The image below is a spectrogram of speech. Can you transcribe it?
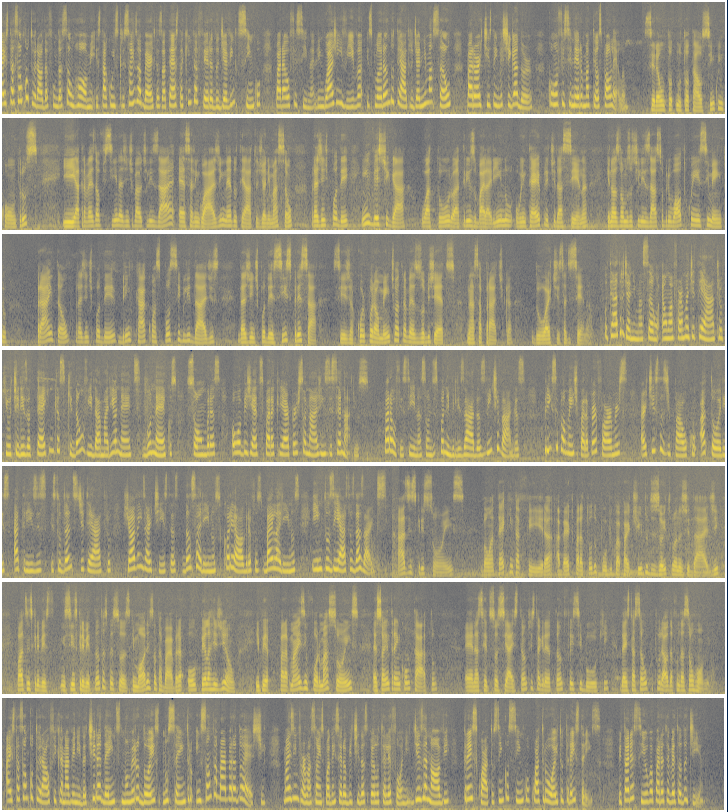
A Estação Cultural da Fundação Home está com inscrições abertas até esta quinta-feira, do dia 25, para a oficina Linguagem Viva, explorando o teatro de animação para o artista investigador, com o oficineiro Matheus Paulela. Serão no total cinco encontros e através da oficina a gente vai utilizar essa linguagem né, do teatro de animação para a gente poder investigar o ator, a atriz, o bailarino, o intérprete da cena, que nós vamos utilizar sobre o autoconhecimento para então, para a gente poder brincar com as possibilidades da gente poder se expressar, seja corporalmente ou através dos objetos, nessa prática do artista de cena. O teatro de animação é uma forma de teatro que utiliza técnicas que dão vida a marionetes, bonecos, sombras ou objetos para criar personagens e cenários. Para a oficina são disponibilizadas 20 vagas, principalmente para performers, artistas de palco, atores, atrizes, estudantes de teatro, jovens artistas, dançarinos, coreógrafos, bailarinos e entusiastas das artes. As inscrições vão até quinta-feira, aberto para todo o público a partir dos 18 anos de idade. Pode se inscrever, se inscrever tantas pessoas que moram em Santa Bárbara ou pela região. E para mais informações é só entrar em contato é, nas redes sociais, tanto Instagram, tanto Facebook, da Estação Cultural da Fundação Home. A Estação Cultural fica na Avenida Tiradentes, número 2, no centro, em Santa Bárbara do Oeste. Mais informações podem ser obtidas pelo telefone 19 3455 4833. Vitória Silva para a TV Todo Dia.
